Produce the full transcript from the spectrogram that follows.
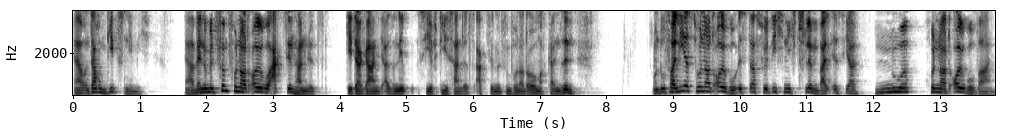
Ja, und darum geht's nämlich. Ja, wenn du mit 500 Euro Aktien handelst, geht ja gar nicht. Also ne, CFDs handelst. Aktien mit 500 Euro macht keinen Sinn. Und du verlierst 100 Euro, ist das für dich nicht schlimm, weil es ja nur 100 Euro waren.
